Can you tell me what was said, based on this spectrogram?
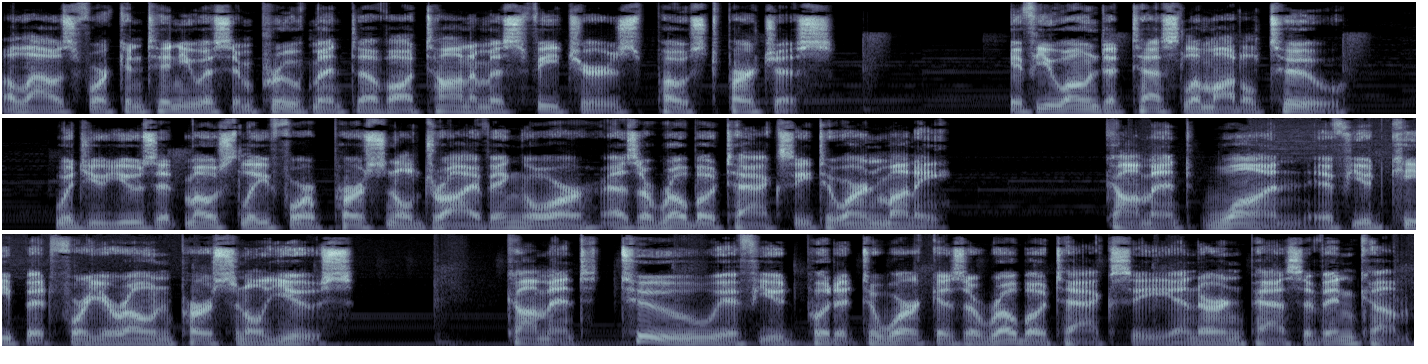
allows for continuous improvement of autonomous features post-purchase. If you owned a Tesla Model 2, would you use it mostly for personal driving or as a robo-taxi to earn money? Comment 1 if you'd keep it for your own personal use. Comment 2 if you'd put it to work as a robo-taxi and earn passive income.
